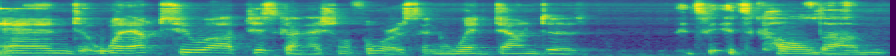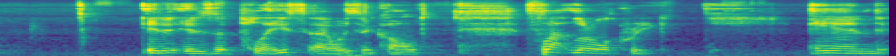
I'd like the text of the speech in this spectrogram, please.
And went out to uh, Pisgah National Forest and went down to, it's, it's called, um, it is a place, uh, what's it called? Flat Laurel Creek. And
